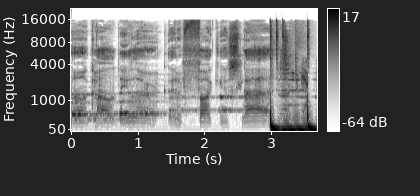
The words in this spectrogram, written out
drug, call dealer, get a fucking slide.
